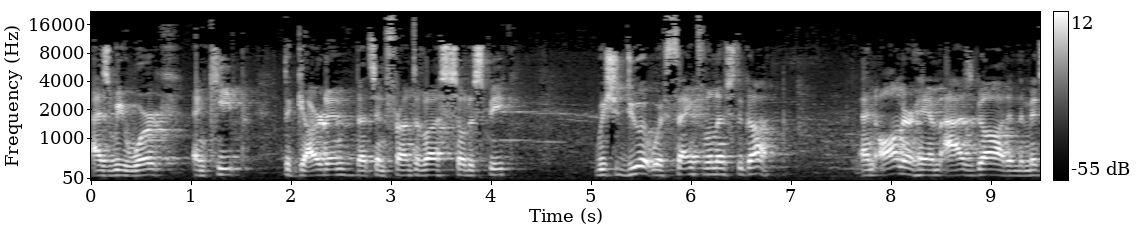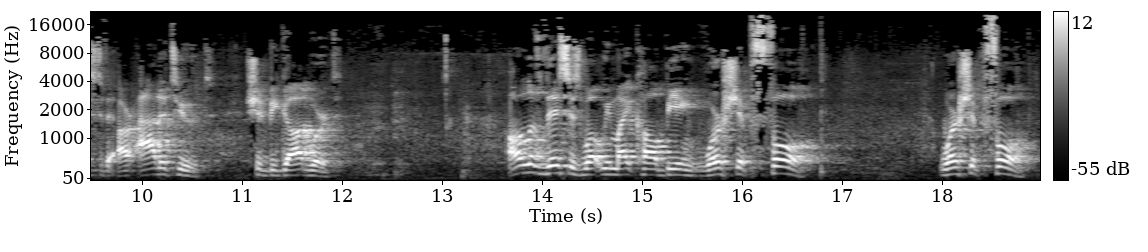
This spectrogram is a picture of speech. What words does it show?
as we work and keep the garden that's in front of us, so to speak, we should do it with thankfulness to God and honor Him as God in the midst of it. Our attitude should be Godward. All of this is what we might call being worshipful. Worshipful.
